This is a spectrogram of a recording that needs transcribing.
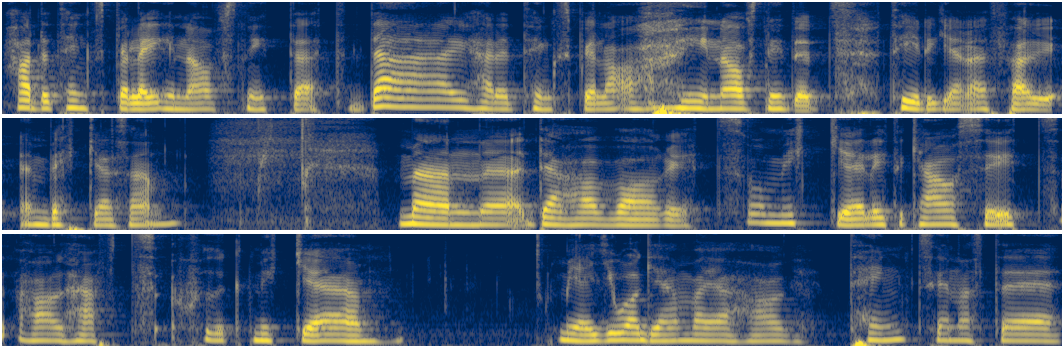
hade tänkt spela in avsnittet där, hade tänkt spela in avsnittet tidigare för en vecka sedan. Men eh, det har varit så mycket, lite kaosigt, har haft sjukt mycket mer yoga än vad jag har tänkt senaste,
